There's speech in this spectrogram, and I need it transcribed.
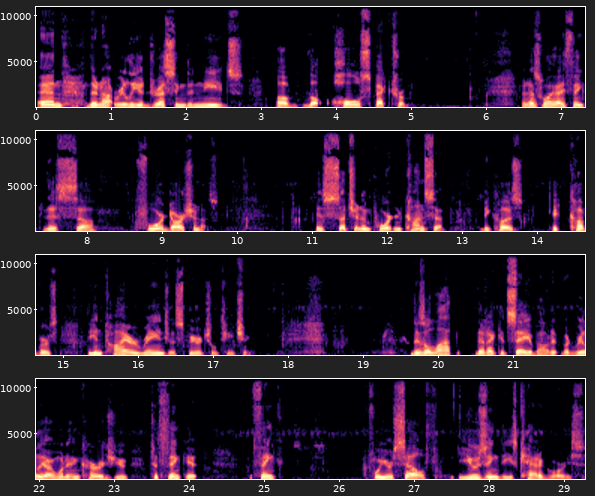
And they're not really addressing the needs of the whole spectrum. And that's why I think this uh, four darshanas is such an important concept because it covers the entire range of spiritual teaching. There's a lot that I could say about it, but really I want to encourage you to think it, think for yourself using these categories.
